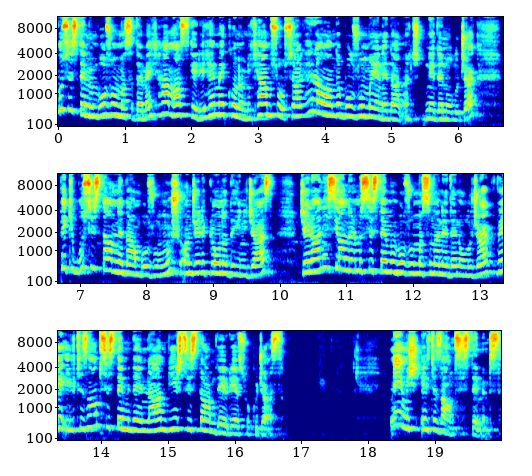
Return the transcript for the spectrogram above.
Bu sistemin bozulması demek hem askeri hem ekonomik hem sosyal her alanda bozulmaya neden neden olacak. Peki bu sistem neden bozulmuş? Öncelikle ona değineceğiz. Celali isyanlarımız sistemi bozulmasına neden olacak ve iltizam sistemi denilen bir sistem devreye sokacağız. Neymiş iltizam sistemimiz?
